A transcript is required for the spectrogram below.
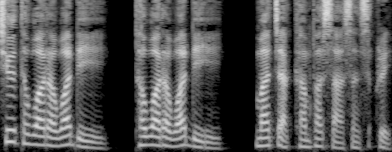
ชื่อทวารวดี ทวารวดี มาจากคำภาษาสันสกฤต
